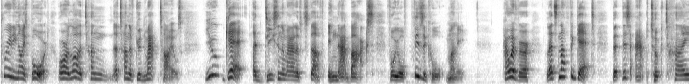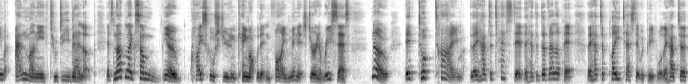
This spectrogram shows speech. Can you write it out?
pretty nice board, or a lot of ton, a ton of good map tiles. You get a decent amount of stuff in that box for your physical money. However, let's not forget that this app took time and money to develop. It's not like some, you know, high school student came up with it in five minutes during a recess no, it took time. They had to test it. They had to develop it. They had to play test it with people. They had to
